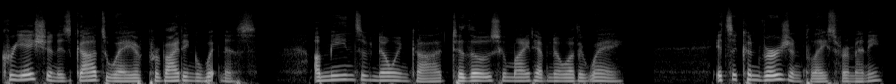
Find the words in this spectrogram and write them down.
Creation is God's way of providing a witness, a means of knowing God to those who might have no other way. It's a conversion place for many,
